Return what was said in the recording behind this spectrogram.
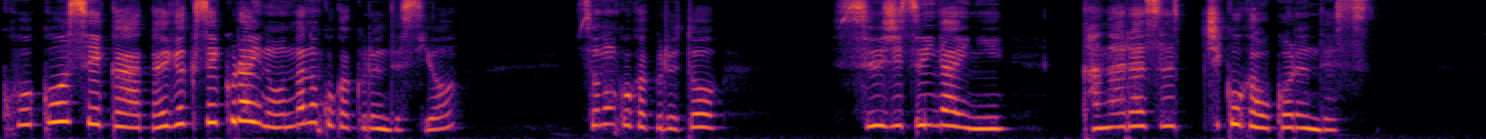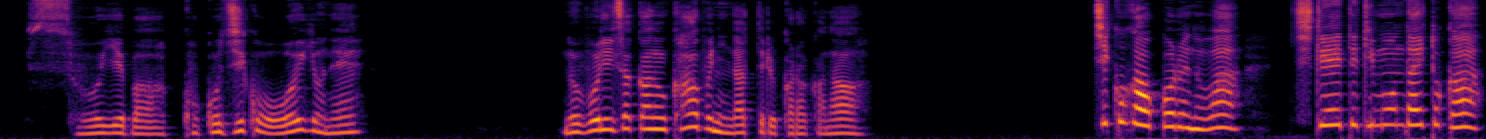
高校生か大学生くらいの女の子が来るんですよ。その子が来ると、数日以内に必ず事故が起こるんです。そういえば、ここ事故多いよね。上り坂のカーブになってるからかな。事故が起こるのは地形的問題とか、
